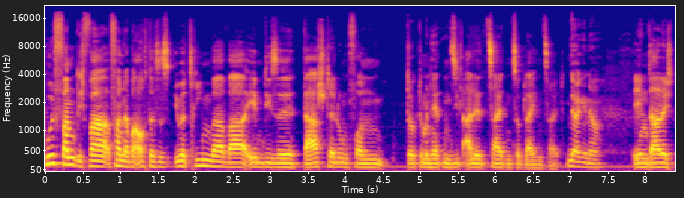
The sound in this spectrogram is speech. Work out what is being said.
cool fand, ich war, fand aber auch, dass es übertrieben war, war eben diese Darstellung von Dr. Manhattan sieht alle Zeiten zur gleichen Zeit. Ja, genau. Eben dadurch,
